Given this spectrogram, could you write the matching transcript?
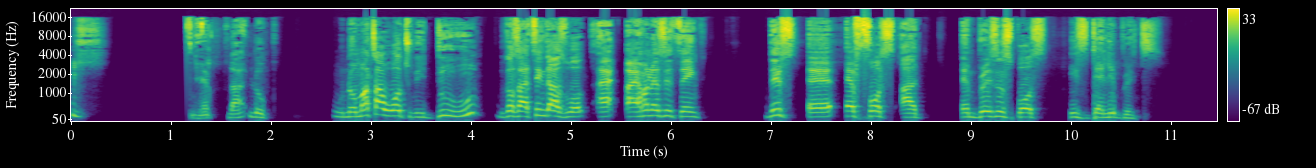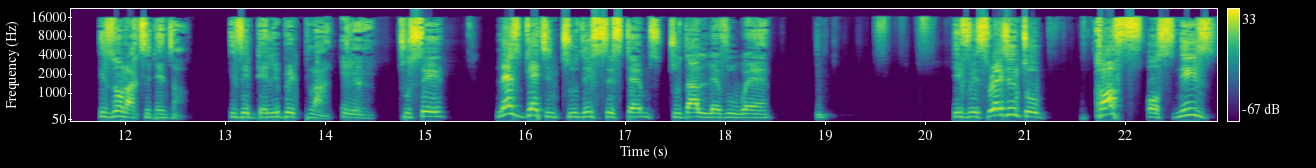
that look, no matter what we do, because I think that's what I, I honestly think this uh, efforts at embracing sports is deliberate. It's not accidental. It's a deliberate plan Yeah. to say, let's get into these systems to that level where if we threaten to cough or sneeze,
